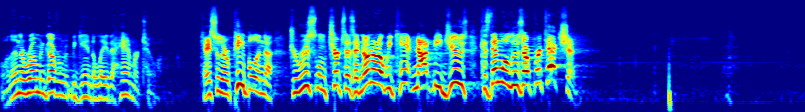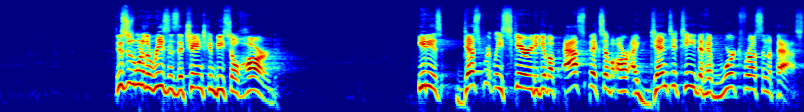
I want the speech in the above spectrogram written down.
well, then the Roman government began to lay the hammer to them. Okay, so there were people in the Jerusalem church that said, no, no, no, we can't not be Jews because then we'll lose our protection. This is one of the reasons that change can be so hard. It is desperately scary to give up aspects of our identity that have worked for us in the past.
